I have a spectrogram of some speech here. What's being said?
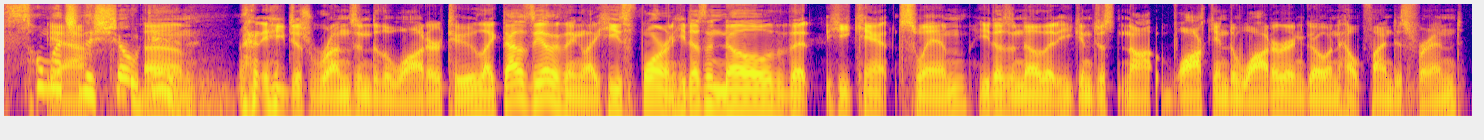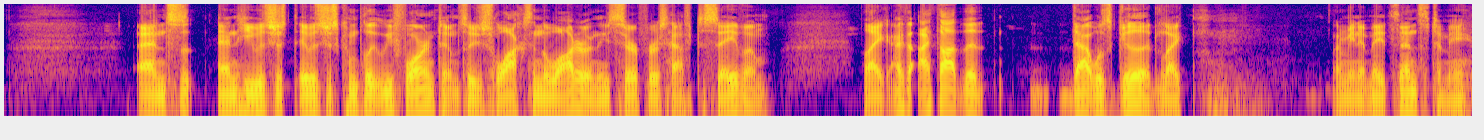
so much yeah. of this show did. Um, and he just runs into the water too. Like that was the other thing. Like he's foreign. He doesn't know that he can't swim. He doesn't know that he can just not walk into water and go and help find his friend. And and he was just it was just completely foreign to him. So he just walks in the water, and these surfers have to save him. Like I th- I thought that that was good. Like I mean, it made sense to me.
